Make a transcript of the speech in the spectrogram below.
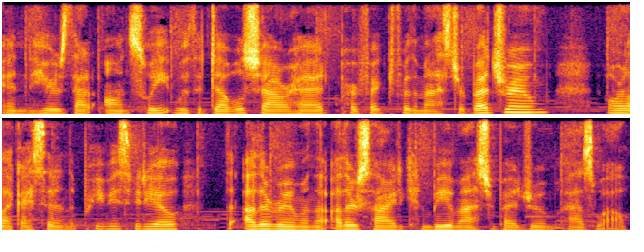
And here's that ensuite with a double shower head, perfect for the master bedroom. Or, like I said in the previous video, the other room on the other side can be a master bedroom as well.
